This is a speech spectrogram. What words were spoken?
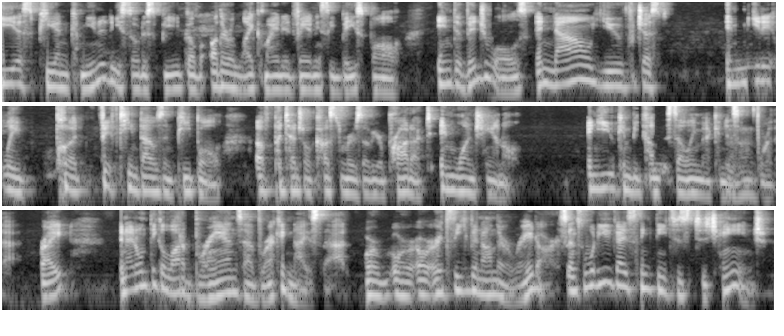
ESPN community, so to speak, of other like-minded fantasy baseball individuals. And now you've just immediately put 15,000 people of potential customers of your product in one channel. And you can become the selling mechanism mm-hmm. for that, right? And I don't think a lot of brands have recognized that or, or, or it's even on their radars. And so, what do you guys think needs to change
